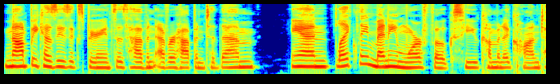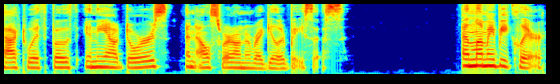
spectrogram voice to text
not because these experiences haven't ever happened to them, and likely many more folks who you come into contact with both in the outdoors and elsewhere on a regular basis. And let me be clear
